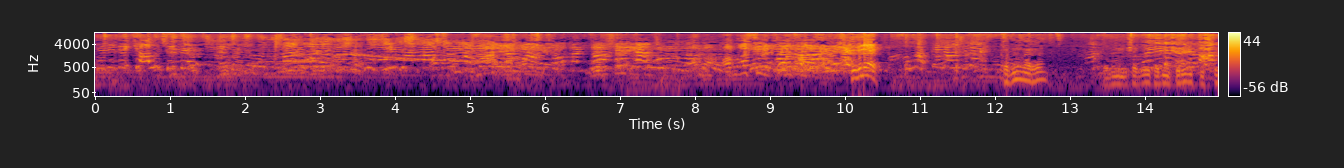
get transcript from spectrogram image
Geri zekalı çıkın. Kubilay. Kadın nerede? Kadının bıçakladı kadın içeri gitti işte.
